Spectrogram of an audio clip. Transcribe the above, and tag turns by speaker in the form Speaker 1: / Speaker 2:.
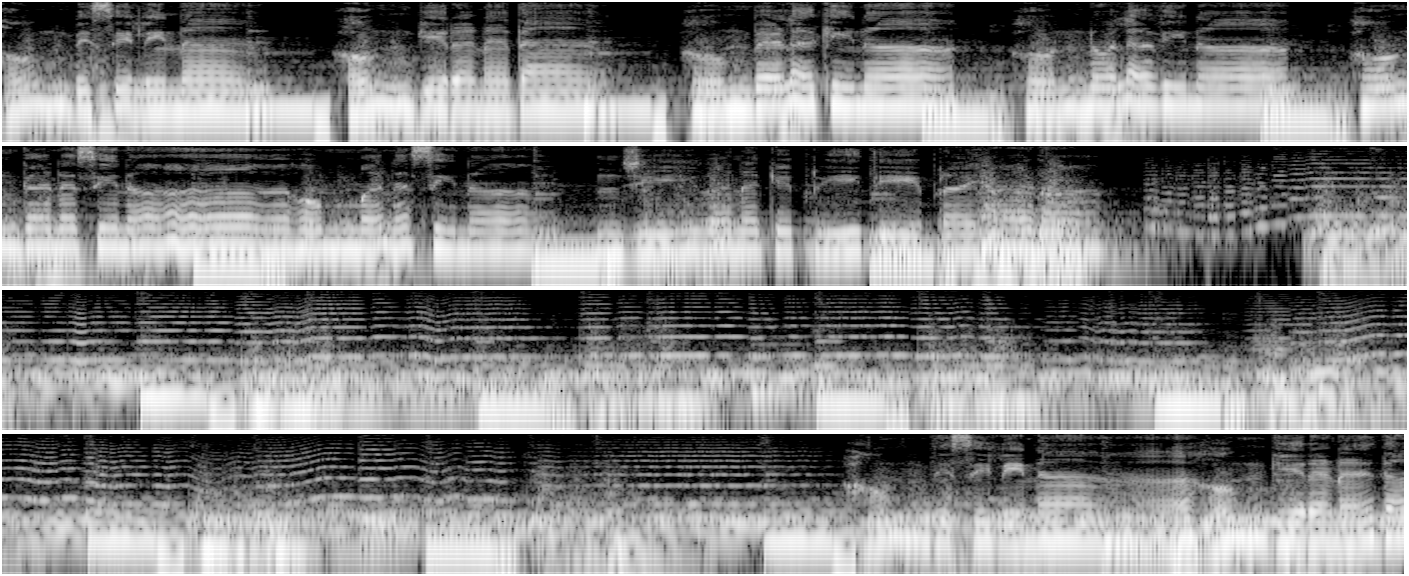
Speaker 1: ಹೊಂಬಿಸಿಲಿನ ಹೊಂಗಿರಣದ ಹೊಂಬೆಳಗಿನ ಹೊನ್ನೊಲವಿನ ಹೊಂಗನಸಿನ ಹೊಮ್ಮನಸಿನ ಜೀವನಕ್ಕೆ ಪ್ರೀತಿ ಪ್ರಯಾಣ. ಹೊಂಬಿಸಿಲಿನ ಹೊಂಗಿರಣದ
